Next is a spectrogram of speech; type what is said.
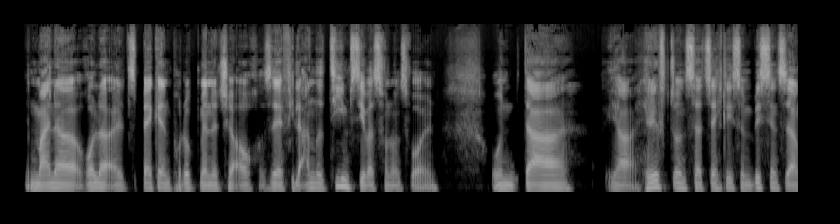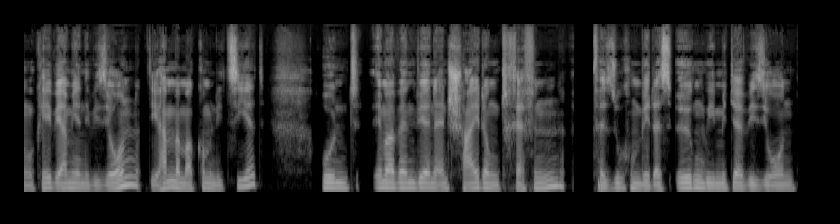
in meiner Rolle als Backend-Produktmanager auch sehr viele andere Teams, die was von uns wollen. Und da ja, hilft uns tatsächlich so ein bisschen zu sagen, okay, wir haben hier eine Vision, die haben wir mal kommuniziert und immer wenn wir eine Entscheidung treffen, versuchen wir das irgendwie mit der Vision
